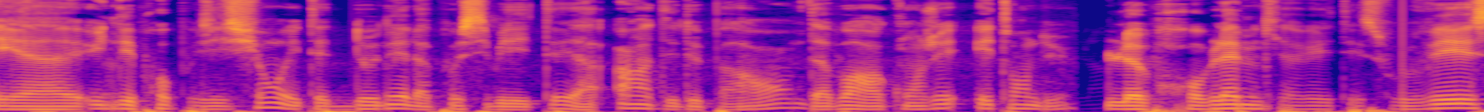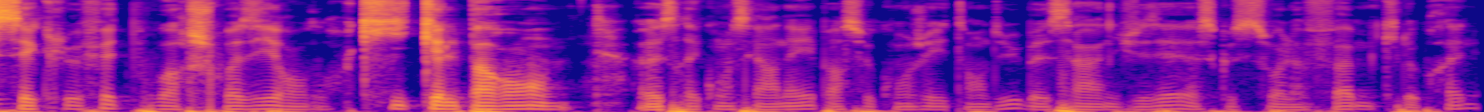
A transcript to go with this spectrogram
Et euh, une des propositions était de donner la possibilité à un des deux parents d'avoir un congé étendu. Le problème qui avait été soulevé, c'est que le fait de pouvoir choisir entre qui, quel parent euh, serait concerné par ce congé étendu, ben, ça induisait à ce que ce soit la femme qui le prenne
